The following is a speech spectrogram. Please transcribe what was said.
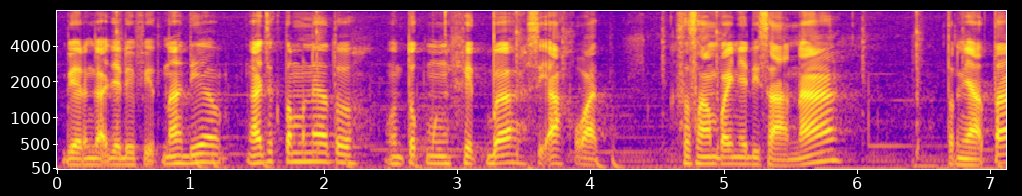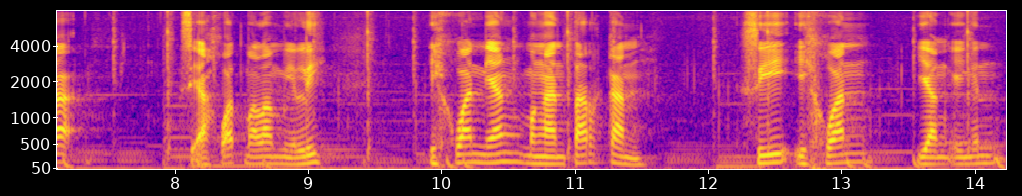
Biar nggak jadi fitnah dia ngajak temennya tuh untuk menghitbah si akhwat. Sesampainya di sana ternyata si akhwat malah milih ikhwan yang mengantarkan si ikhwan yang ingin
